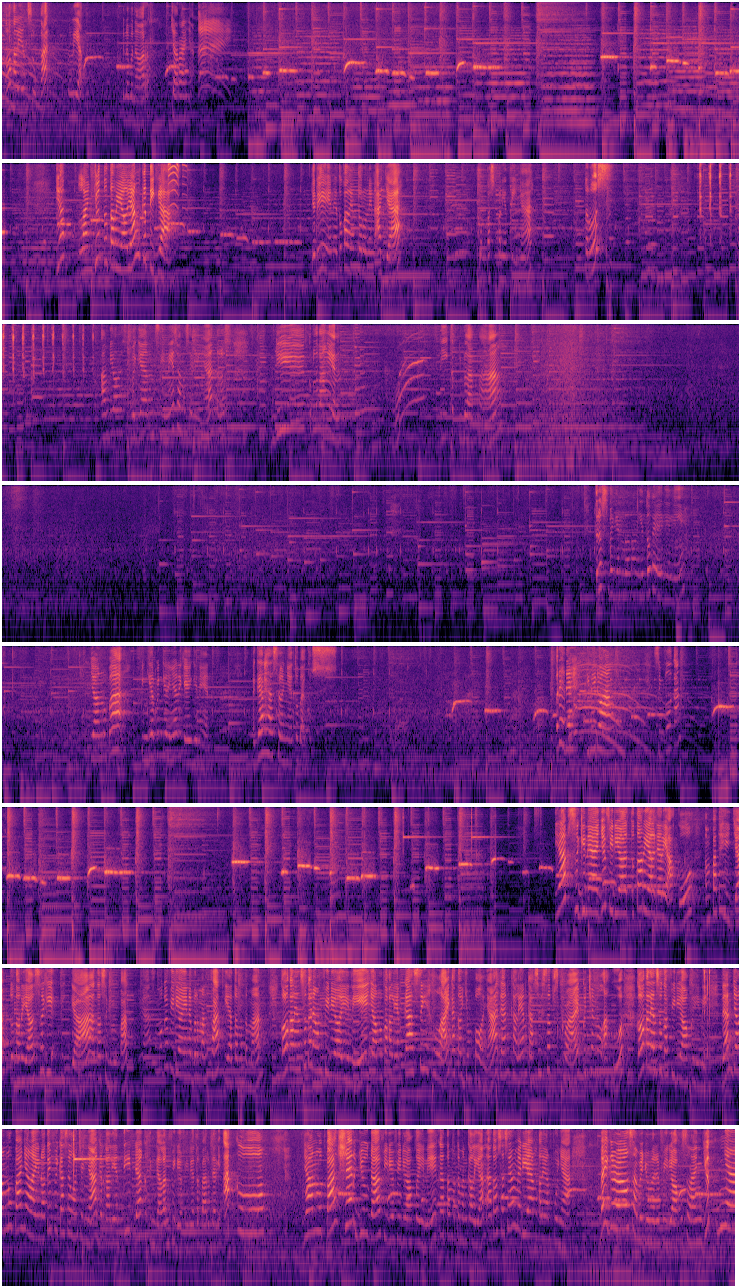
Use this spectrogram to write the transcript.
Kalau kalian suka, lihat benar-benar caranya. Turunin aja. Lepas penitinya. terus ambil bagian sini sama sininya terus dikebelakangin di belakang terus bagian belakang itu kayak gini. Jangan lupa pinggir-pinggirnya di kayak giniin agar hasilnya itu bagus. Udah deh gini doang video tutorial dari aku 4 hijab tutorial segi 3 atau segi 4 ya, Semoga video ini bermanfaat ya teman-teman. Kalau kalian suka dengan video ini Jangan lupa kalian kasih like atau jempolnya Dan kalian kasih subscribe ke channel aku Kalau kalian suka video aku ini. Dan jangan lupa nyalain notifikasi loncengnya Agar kalian tidak ketinggalan video-video terbaru dari aku. Jangan lupa share juga video-video aku ini ke teman-teman kalian atau sosial media yang kalian punya. Sampai jumpa di video aku selanjutnya.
